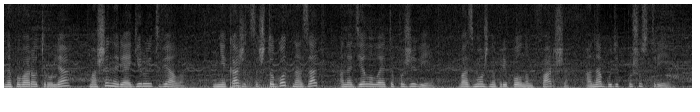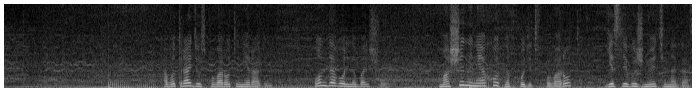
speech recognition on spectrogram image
На поворот руля машина реагирует вяло. Мне кажется, что год назад она делала это поживее. Возможно, при полном фарше она будет пошустрее. А вот радиус поворота не радует. Он довольно большой. Машина неохотно входит в поворот, если вы жмете на газ.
